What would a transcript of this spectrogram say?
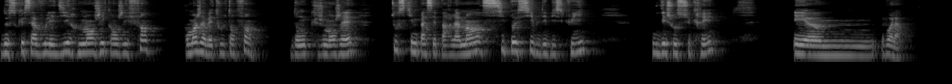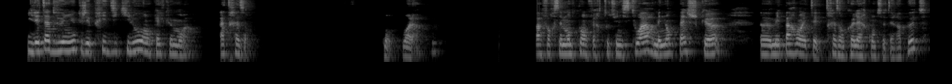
de ce que ça voulait dire manger quand j'ai faim. Pour moi, j'avais tout le temps faim, donc je mangeais tout ce qui me passait par la main, si possible des biscuits, ou des choses sucrées. Et euh, voilà. Il est advenu que j'ai pris 10 kilos en quelques mois, à 13 ans. Bon, voilà. Pas forcément de quoi en faire toute une histoire, mais n'empêche que euh, mes parents étaient très en colère contre ce thérapeute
